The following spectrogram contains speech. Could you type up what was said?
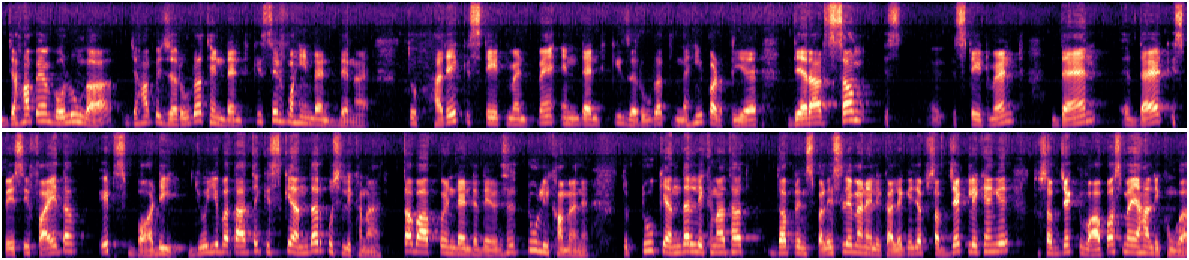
जहाँ पे मैं बोलूँगा जहाँ पे ज़रूरत है इंडेंट की सिर्फ़ वहीं इंडेंट देना है। तो हर एक स्टेटमेंट में इंडेंट की ज़रूरत नहीं पड़ती है। There are some statement then that specify the its body जो ये बताते किसके अंदर कुछ लिखना है, तब आपको इंडेंट देना। जैसे टू लिखा मैंने तो टू के अंदर लिखना था द प्रिंसिपल इसलिए मैंने लिखा। लेकिन जब सब्जेक्ट लिखेंगे तो सब्जेक्ट वापस मैं यहाँ लिखूँगा।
